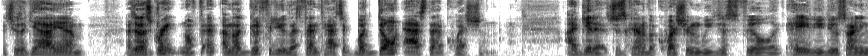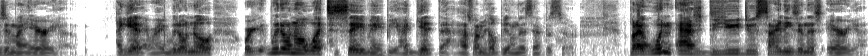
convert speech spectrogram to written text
And she was like, "Yeah, I am." I said, that's great. No, I'm like, good for you. That's fantastic. But don't ask that question. I get it. It's just kind of a question we just feel like, hey, do you do signings in my area? I get it, right? We don't know we're, we don't know what to say. Maybe I get that. That's why I'm helping on this episode. But I wouldn't ask, do you do signings in this area?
